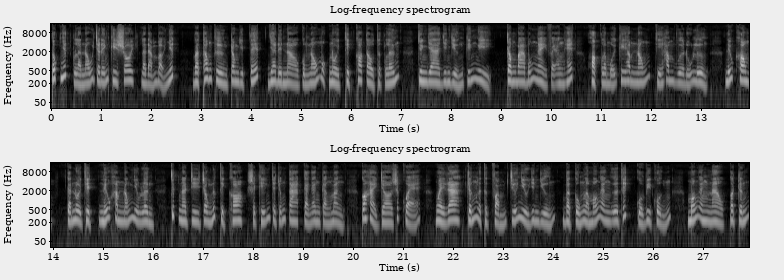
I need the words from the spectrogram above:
Tốt nhất là nấu cho đến khi sôi là đảm bảo nhất. Và thông thường trong dịp Tết, gia đình nào cũng nấu một nồi thịt kho tàu thật lớn. Chuyên gia dinh dưỡng kiến nghị trong 3-4 ngày phải ăn hết hoặc là mỗi khi hâm nóng thì hâm vừa đủ lượng. Nếu không, cả nồi thịt nếu hâm nóng nhiều lần, chất natri trong nước thịt kho sẽ khiến cho chúng ta càng ăn càng mặn, có hại cho sức khỏe. Ngoài ra, trứng là thực phẩm chứa nhiều dinh dưỡng và cũng là món ăn ưa thích của vi khuẩn. Món ăn nào có trứng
